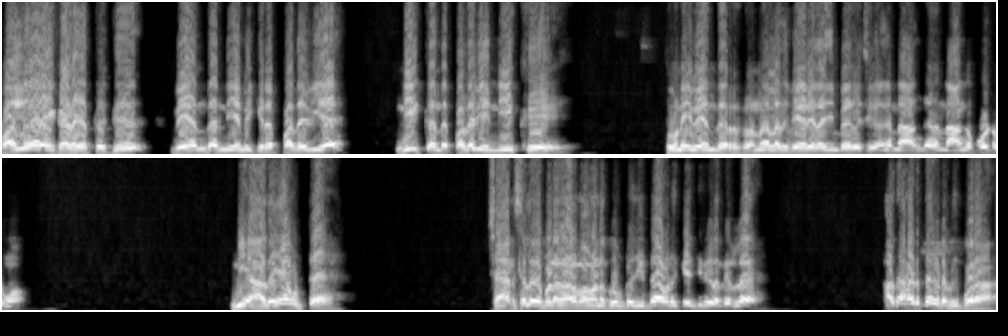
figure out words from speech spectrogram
பல்கலைக்கழகத்துக்கு வேந்தர் நியமிக்கிற பதவிய நீக்கு அந்த பதவியை நீக்கு. துணைவேந்தர் இருக்கணும் அல்லது வேற ஏதாச்சும் பேர் வச்சுக்கோங்க நாங்க நாங்க போட்டுவோம் நீ அதை ஏன் விட்ட? சான்சலர் பல காலமா அவனை கூப்பிட்டு வச்சுக்கிட்டா அவனுக்கு கெஞ்சி இல்ல அது அடுத்த இடத்துக்கு போறான்.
